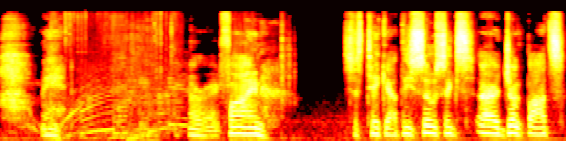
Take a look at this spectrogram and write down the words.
Oh, man. Alright, fine. Let's just take out these Sosigs, uh, junk bots.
